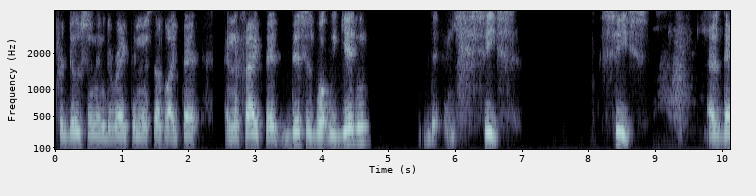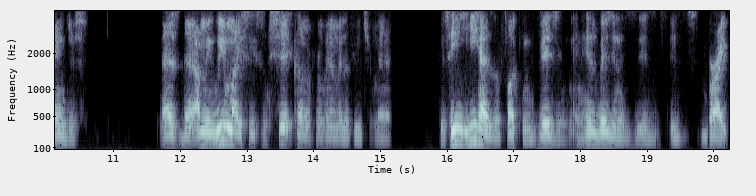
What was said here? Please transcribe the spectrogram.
producing and directing and stuff like that, and the fact that this is what we getting, sheesh, sheesh, that's dangerous. That's that. I mean, we might see some shit coming from him in the future, man because he he has a fucking vision, and his vision is is is bright.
